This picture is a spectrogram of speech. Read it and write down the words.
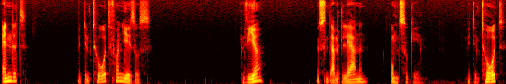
endet mit dem Tod von Jesus. Und wir müssen damit lernen, umzugehen. Mit dem Tod,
